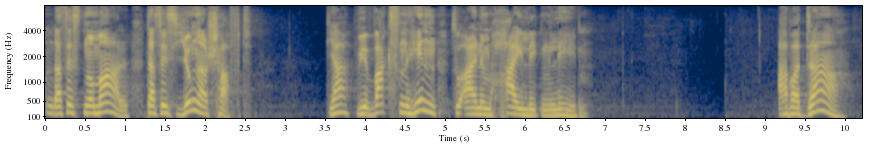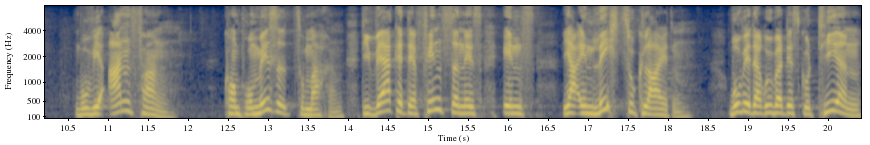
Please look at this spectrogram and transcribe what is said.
das ist normal. Das ist Jüngerschaft. Ja, wir wachsen hin zu einem heiligen Leben. Aber da, wo wir anfangen, Kompromisse zu machen, die Werke der Finsternis ins, ja, in Licht zu kleiden, wo wir darüber diskutieren,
